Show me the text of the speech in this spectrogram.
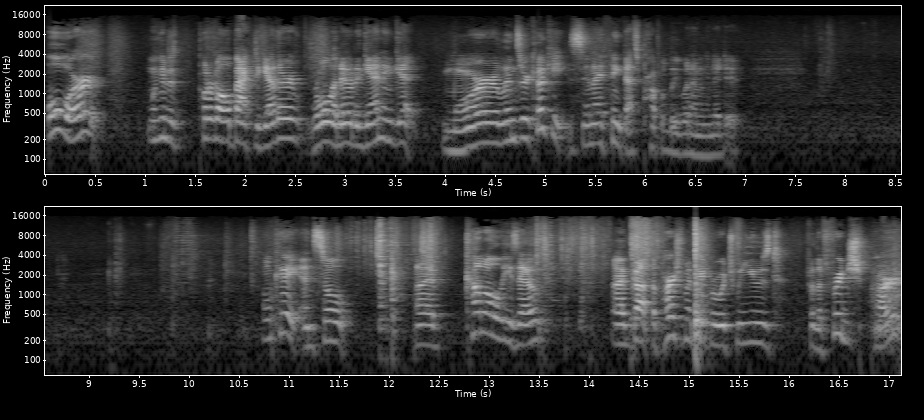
or we can just put it all back together, roll it out again, and get more Linzer cookies. And I think that's probably what I'm going to do. Okay, and so I've cut all these out. I've got the parchment paper which we used for the fridge part,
